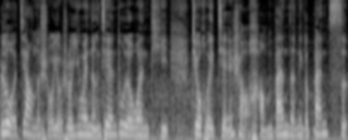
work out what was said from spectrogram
落降的时候，有时候因为能见度的问题，就会减少航班的那个班次。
